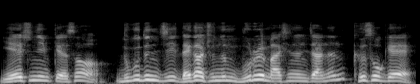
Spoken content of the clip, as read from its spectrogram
예수님께서 누구든지 내가 주는 물을 마시는 자는 그 속에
